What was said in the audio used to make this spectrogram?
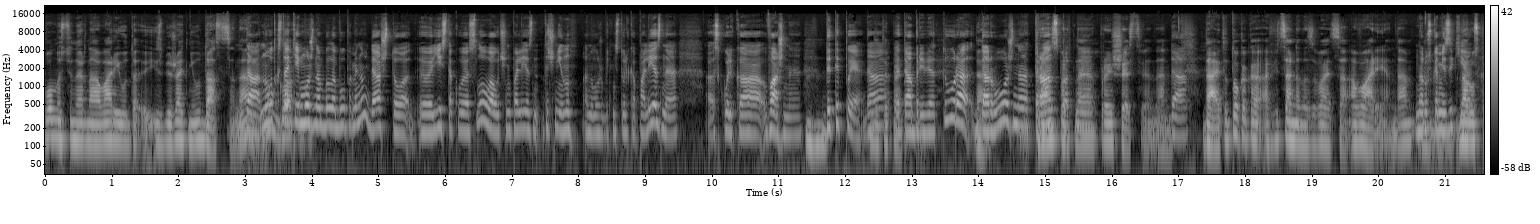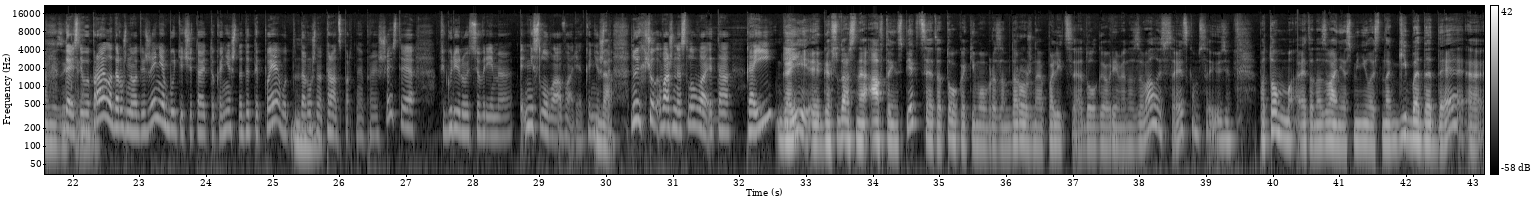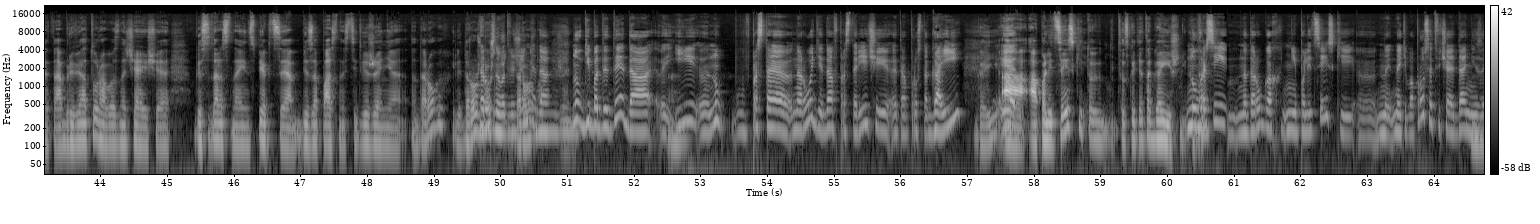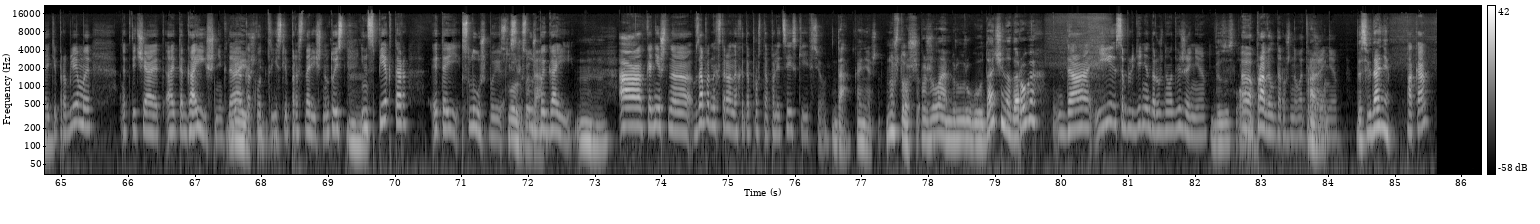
полностью, наверное, аварии уда- избежать не удастся. Да, да ну, ну вот, кстати, гла... можно было бы упомянуть, да, что э, есть такое слово очень полезное, точнее, ну, оно может быть не столько полезное, сколько важное. Угу. ДТП, да, ДТП. это аббревиатура да. дорожно-транспортное происшествие, да. да. Да, это то, как официально называется авария, да. На русском языке. На русском языке. Да, если вы правила дорожного движения будете читать, то, конечно, ДТП, вот угу. дорожно-транспортное происшествие, фигурирует все время. Не слово авария, конечно. Да. Но еще важное слово это ГАИ. ГАИ, и... Э, государственная автоинспекция, это то, каким образом дорожная полиция долгое время называлась в Советском Союзе. Потом это название сменилось на ГИБДД, э, это аббревиатура, обозначающая Государственная инспекция безопасности движения на дорогах или дорожного, дорожного движения, дорожного да. Движения. Ну, ГИБДД, да, ага. и, э, ну, в простонародье, да, в просторечии это просто ГАИ. ГАИ, э, а, а полицейский, то, так сказать, это гаишник. Ну, да? в России на дорогах не полицейский э, на, на эти вопросы отвечает, да, не mm за эти проблемы отвечает, а это гаишник, да, гаишник. как вот если просторечно. То есть mm инспектор этой службы, службы, службы да. ГАИ. Угу. А, конечно, в западных странах это просто полицейские и все. Да, конечно. Ну что ж, пожелаем друг другу удачи на дорогах. Да, и соблюдения дорожного движения. Безусловно. Э, правил дорожного правил. движения. До свидания. Пока.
